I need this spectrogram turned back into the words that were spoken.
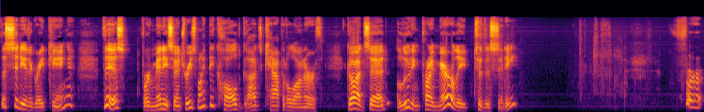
the city of the great king. This, for many centuries, might be called God's capital on earth. God said, alluding primarily to the city, For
